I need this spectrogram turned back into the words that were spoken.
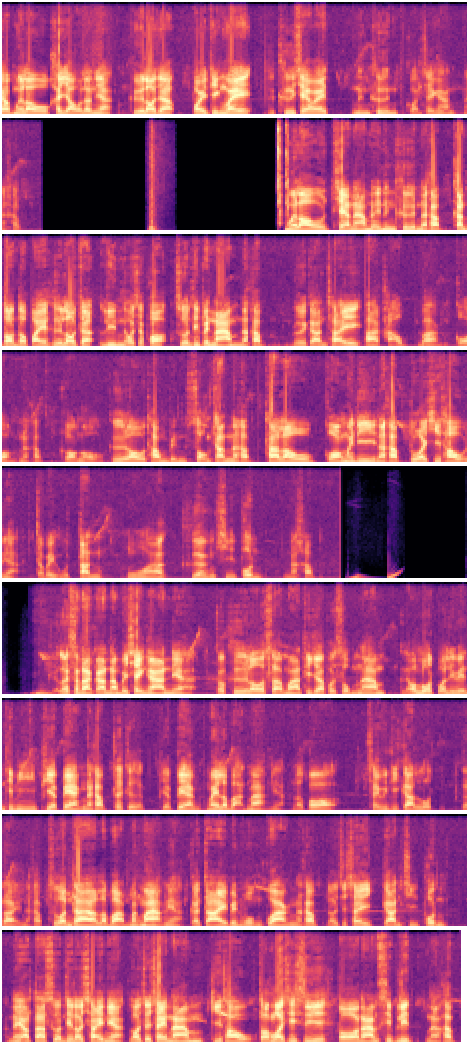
ครับเมื่อเราเขย่าแล้วเนี่ยคือเราจะปล่อยทิ้งไว้คือแช่ไว้ 1 คืนก่อนใช้งานนะครับ เมื่อเราแช่น้ำได้หนึ่งคืนนะครับ ขั้นตอนต่อไปคือเราจะลินเอาเฉพาะส่วนที่เป็นน้ำนะครับ โดยการใช้ผ้าขาวบางกองนะครับกองเอาคือเราทำเป็น 2 ชั้นนะครับ ถ้าเรากองไม่ดีนะครับ ตัวขี้เถ้าเนี่ยจะไปอุดตันหัวเครื่องฉีดพ่นนะครับ ลักษณะการนำไปใช้งานเนี่ยก็คือเราสามารถที่จะผสมน้ำแล้วลดบริเวณที่มีเพลี้ยแป้งนะครับ ถ้าเกิดเพลี้ยแป้งไม่ระบาดมากเนี่ยเราก็ใช้วิธีการลดก็ได้นะครับ ส่วนถ้าระบาดมากๆเนี่ยกระจายเป็นวงกว้างนะครับเราจะใช้การฉีดพ่นในอัตราส่วนที่เราใช้เนี่ยเราจะใช้น้ำขี้เถ้า200ซีซีต่อน้ำ10 ลิตรนะครับ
